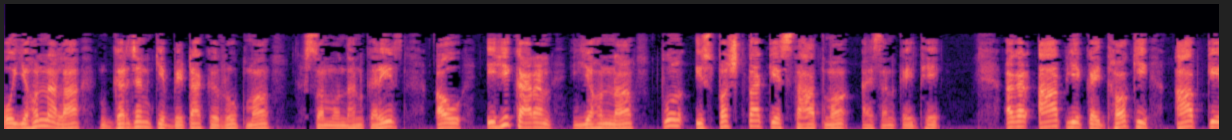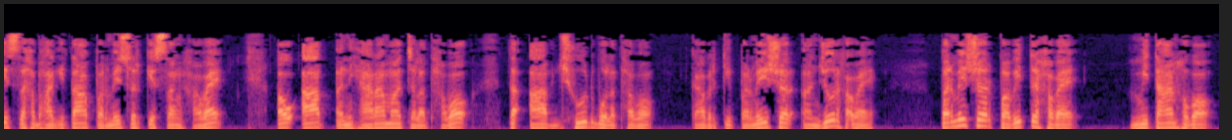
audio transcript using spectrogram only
ओ यहुन्ना ला गर्जन के बेटा के रूप में संबोधन करी और यही कारण यहुन्ना पूर्ण स्पष्टता के साथ में ऐसा कही थे अगर आप ये कहते हो कि आपके सहभागिता परमेश्वर के संग हवै और आप अंधियारा में चलत हवो, त आप झूठ बोलत हवो। काबर की परमेश्वर अंजोर हवै, परमेश्वर पवित्र हवै, मितान हवो।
